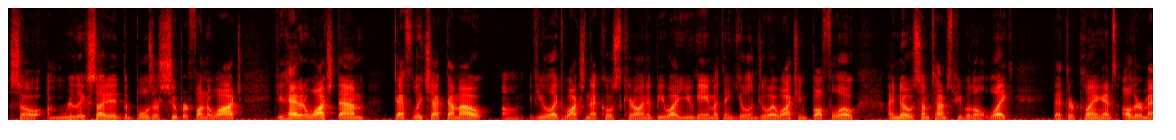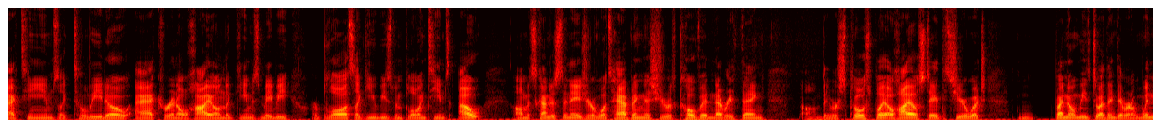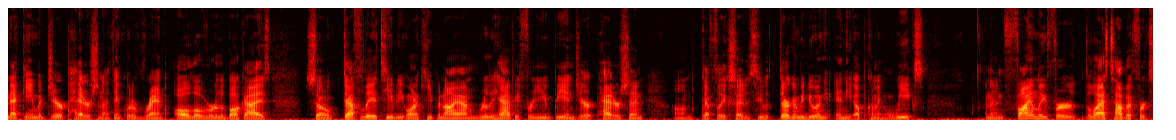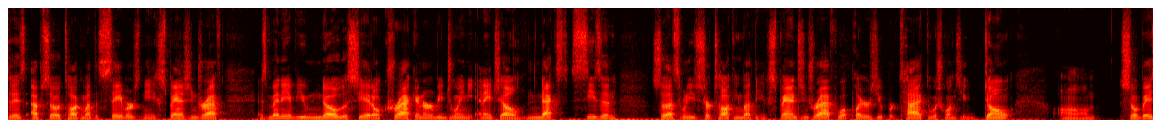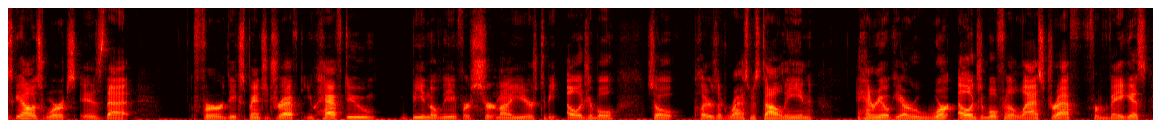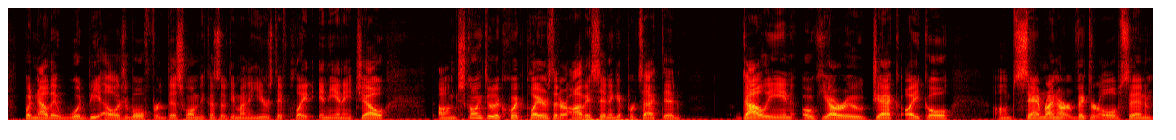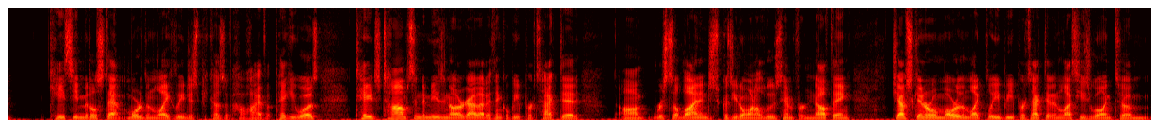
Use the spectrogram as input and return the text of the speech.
So I'm really excited. The Bulls are super fun to watch. If you haven't watched them, definitely check them out. Um, if you liked watching that Coastal Carolina BYU game, I think you'll enjoy watching Buffalo. I know sometimes people don't like that they're playing against other MAC teams like Toledo, Akron, Ohio, and the games maybe are blowouts like UB's been blowing teams out. Um, it's kind of just the nature of what's happening this year with COVID and everything. Um, they were supposed to play Ohio State this year, which by no means do I think they were going to win that game, but Jaret Patterson, I think, would have ran all over the Buckeyes. So definitely a team that you want to keep an eye on. Really happy for you being Jaret Patterson. Um, definitely excited to see what they're going to be doing in the upcoming weeks. And then finally, for the last topic for today's episode, talking about the Sabres and the expansion draft. As many of you know, the Seattle Kraken are going to be joining the NHL next season. So that's when you start talking about the expansion draft, what players you protect, which ones you don't. Um, so basically, how this works is that for the expansion draft, you have to be in the league for a certain amount of years to be eligible. So players like Rasmus Dahlin, Henry Jokiharju weren't eligible for the last draft for Vegas, but now they would be eligible for this one because of the amount of years they've played in the NHL. Um, just going through the quick players that are obviously going to get protected. Dahlin, Jokiharju, Jack Eichel, um, Sam Reinhart, Victor Olofsson, Casey Mittelstadt more than likely just because of how high of a pick he was. Tage Thompson to me is another guy that I think will be protected. Um, Ristolainen just because you don't want to lose him for nothing. Jeff Skinner will more than likely be protected unless he's willing to um,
